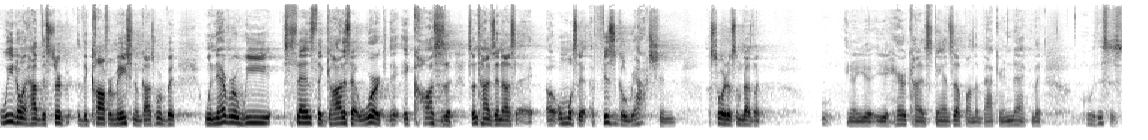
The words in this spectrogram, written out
we don't have the, circ- the confirmation of God's word, but whenever we sense that God is at work, it causes a, sometimes in us a, a, almost a, physical reaction, sort of sometimes like, you know, your, your hair kind of stands up on the back of your neck. And like, oh, this is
